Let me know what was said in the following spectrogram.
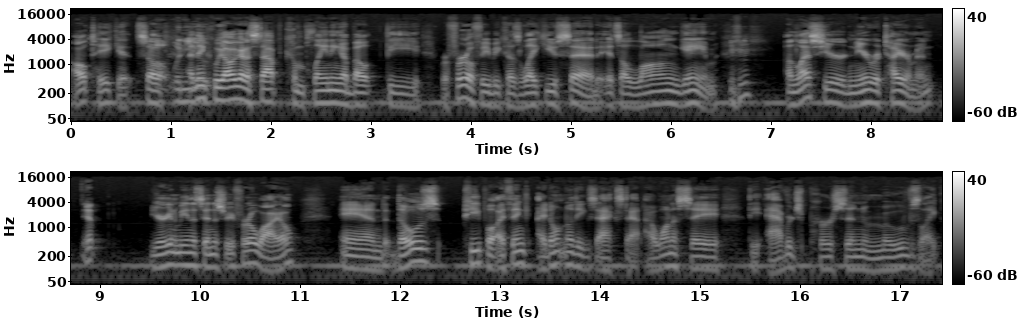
i'll take it so Well, when i think we all got to stop complaining about the referral fee because like you said it's a long game Mm-hmm. unless you're near retirement Yep. you're going to be in this industry for a while and those people i think i don't know the exact stat i want to say the average person moves like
